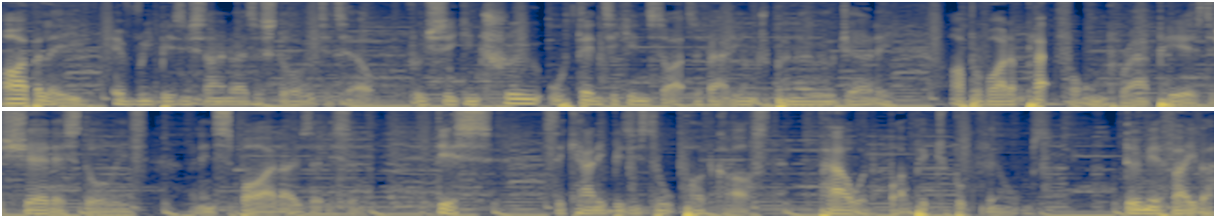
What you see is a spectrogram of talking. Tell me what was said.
I believe every business owner has a story to tell. Through seeking true, authentic insights about the entrepreneurial journey, I provide a platform for our peers to share their stories and inspire those that listen. This is the County Business Talk podcast, powered by Picture Book Films. Do me a favour,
